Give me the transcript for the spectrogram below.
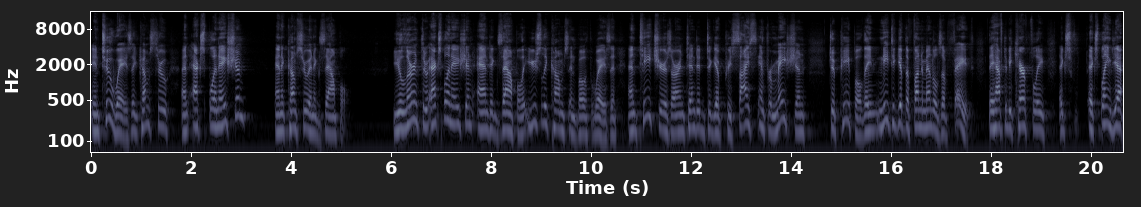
in two ways it comes through an explanation and it comes through an example. You learn through explanation and example. It usually comes in both ways. And, and teachers are intended to give precise information to people. They need to give the fundamentals of faith. They have to be carefully ex- explained. Yet,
